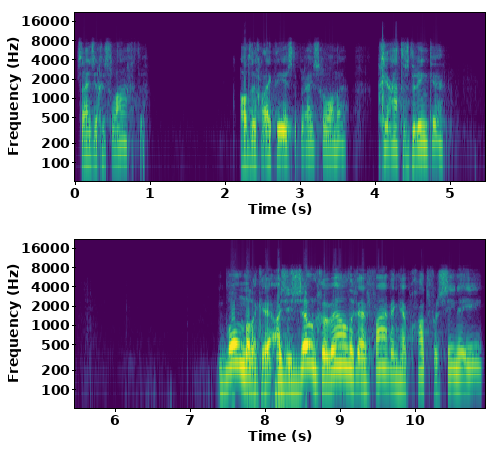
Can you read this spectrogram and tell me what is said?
Zijn ze geslaagd? Hadden ze gelijk de eerste prijs gewonnen? Gratis drinken? Wonderlijk hè, als je zo'n geweldige ervaring hebt gehad voor Sinaï,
